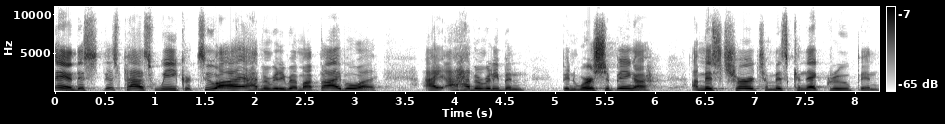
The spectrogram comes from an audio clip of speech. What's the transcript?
man, this, this past week or two, I haven't really read my Bible. I, I, I haven't really been, been worshiping. I, I miss church. I miss Connect Group. And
